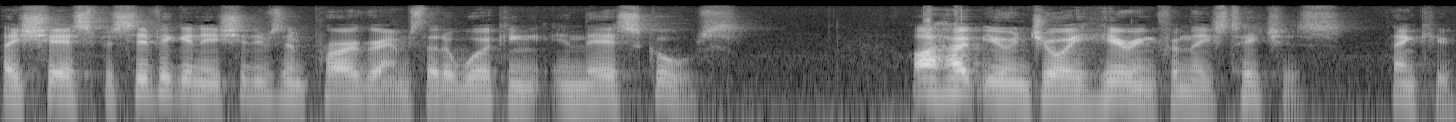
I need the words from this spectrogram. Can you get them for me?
They share specific initiatives and programs that are working in their schools. I hope you enjoy hearing from these teachers. Thank you.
